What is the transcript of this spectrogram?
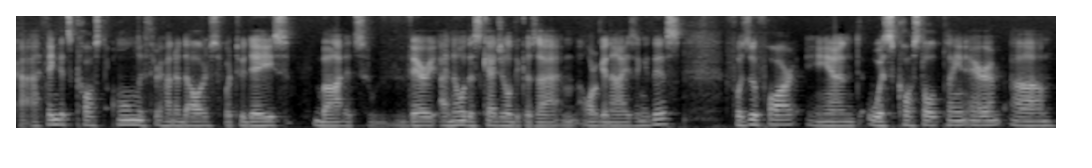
I think it's cost only $300 for two days but it's very I know the schedule because I'm organizing this for Zufar and with coastal plein air um,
